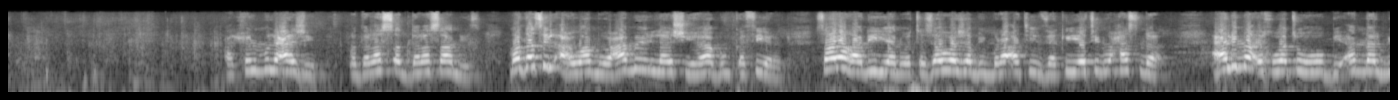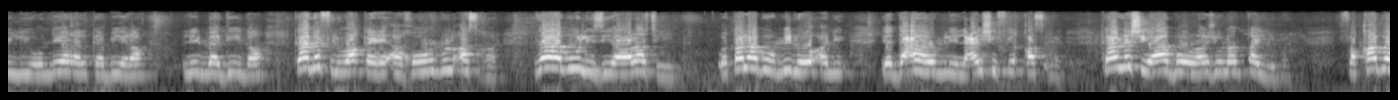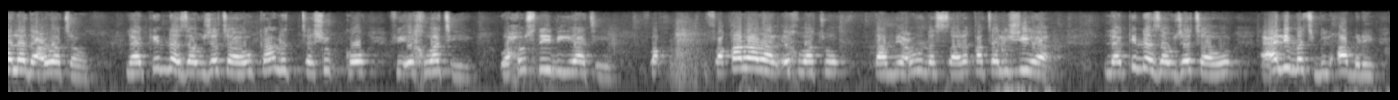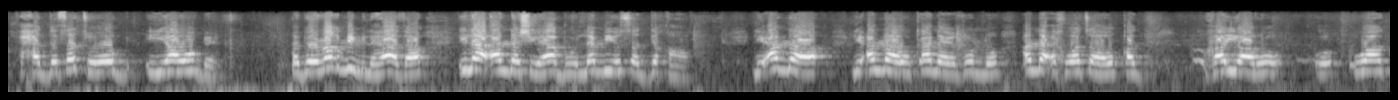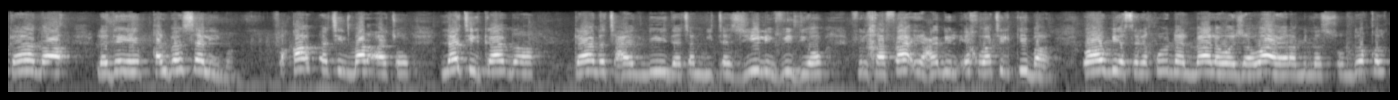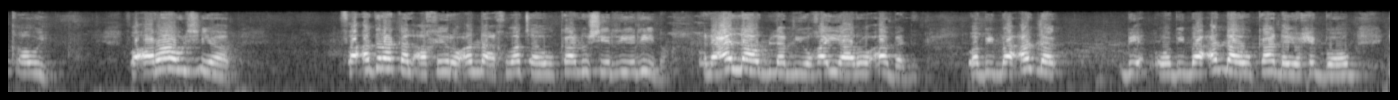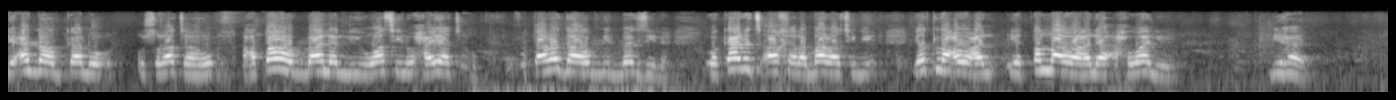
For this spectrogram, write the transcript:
الحلم العجيب ودرس الدرسانيس مضت الأعوام وعمل شهاب كثيرا. صار غنيا وتزوج بامرأة ذكية وحسناء. علم إخوته بأن المليونير الكبير للمدينة كان في الواقع أخوهم الأصغر. ذهبوا لزيارته وطلبوا منه أن يدعهم للعيش في قصره. كان شهاب رجلا طيبا. فقبل دعوتهم لكن زوجته كانت تشك في إخوته وحسن نياتهم فقرر الإخوة طامعون السرقة لشهاب لكن زوجته علمت بالأمر فحدثته إياه به. وبالرغم من هذا إلى أن شهاب لم يصدقها لأن لأنه كان يظن أن إخوته قد غيروا وكان لديهم قلبا سليما. فقامت المرأة التي كان كانت عنيدة بتسجيل فيديو في الخفاء عن الإخوة الكبار وهم يسرقون المال وجواهر من الصندوق القوي. فأراه الشهاب فأدرك الأخير أن إخوته كانوا شريرين ولعلهم لم يغيروا أبدا. وبما أن وبما أنه كان يحبهم لأنهم كانوا أسرته أعطاهم مالا ليواصلوا حياتهم فطردهم من منزله. وكانت آخر مرة يطلع على, يطلع على أحوالهم. نهاية.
